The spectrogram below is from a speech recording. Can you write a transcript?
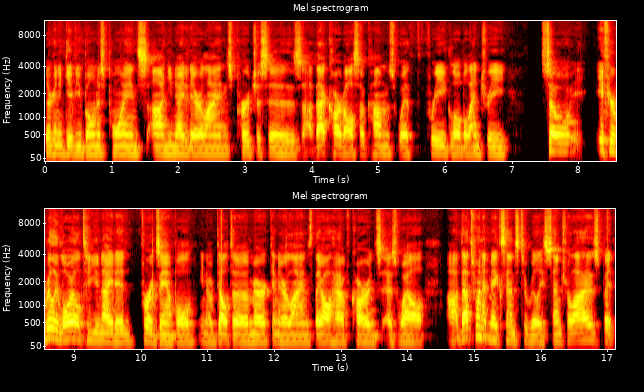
They're going to give you bonus points on United Airlines purchases. Uh, that card also comes with free global entry. So if you're really loyal to United, for example, you know Delta, American Airlines, they all have cards as well. Uh, that's when it makes sense to really centralize. But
